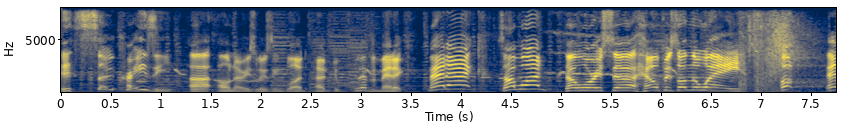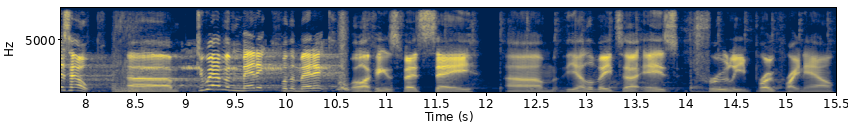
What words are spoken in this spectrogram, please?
It's so crazy. Uh, oh no, he's losing blood. Uh, do we have a medic? Medic! Someone! Don't worry, sir. Help is on the way. Oh, there's help. Um, do we have a medic for the medic? Well, I think it's fair to say um, the elevator is truly broke right now.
